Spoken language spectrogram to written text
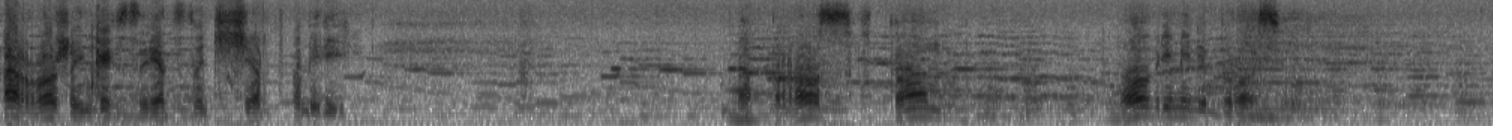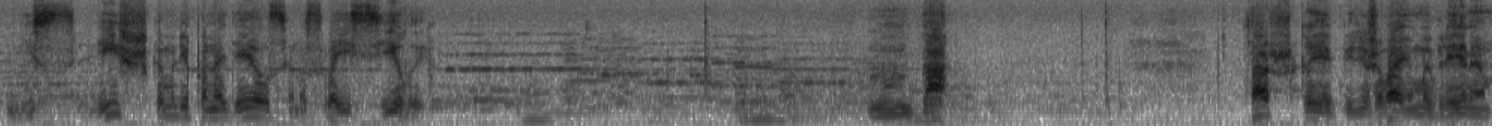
Хорошенькое средство, черт побери. Вопрос в том, вовремя ли бросил, не слишком ли понадеялся на свои силы. Да. Тяжкое переживаемое время.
